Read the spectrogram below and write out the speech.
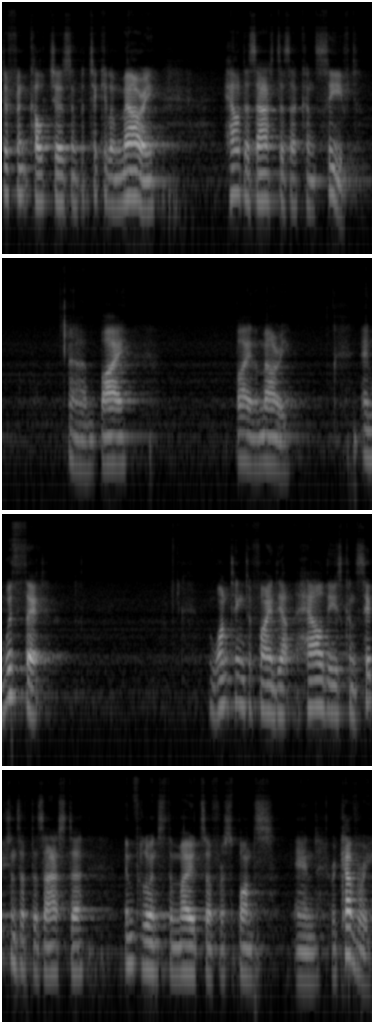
different cultures, in particular Maori, how disasters are conceived um, by, by the Maori. And with that, wanting to find out how these conceptions of disaster influence the modes of response and recovery.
